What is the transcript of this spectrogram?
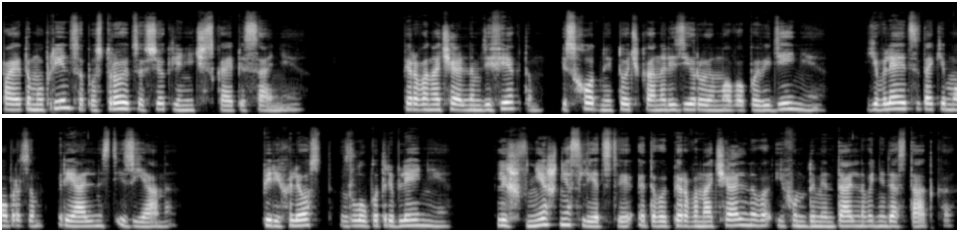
По этому принципу строится все клиническое описание. Первоначальным дефектом, исходной точкой анализируемого поведения является таким образом реальность изъяна перехлёст, злоупотребление – лишь внешнее следствие этого первоначального и фундаментального недостатка.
